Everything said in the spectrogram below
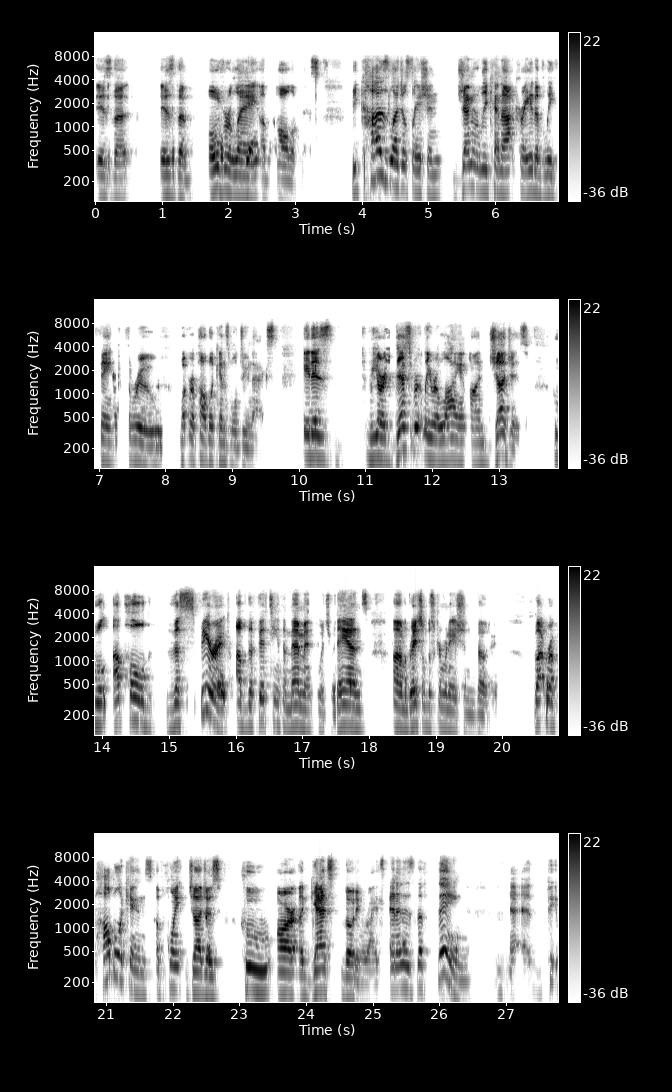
is the is the overlay of all of this. Because legislation generally cannot creatively think through what Republicans will do next. It is we are desperately reliant on judges who will uphold the spirit of the 15th Amendment, which bans um, racial discrimination voting. But Republicans appoint judges who are against voting rights. And it is the thing. Uh, p-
